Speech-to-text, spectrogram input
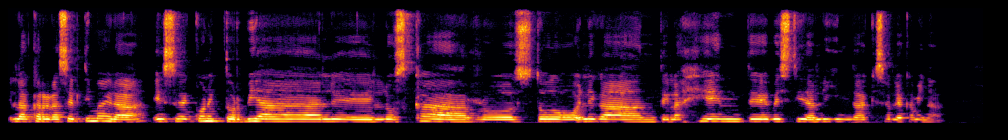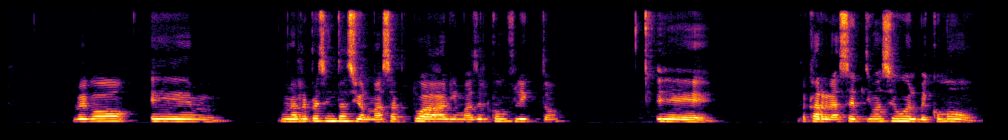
la carrera séptima era ese conector vial, eh, los carros, todo elegante, la gente vestida linda que salía a caminar. Luego, em, una representación más actual y más del conflicto, eh, la carrera séptima se vuelve como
